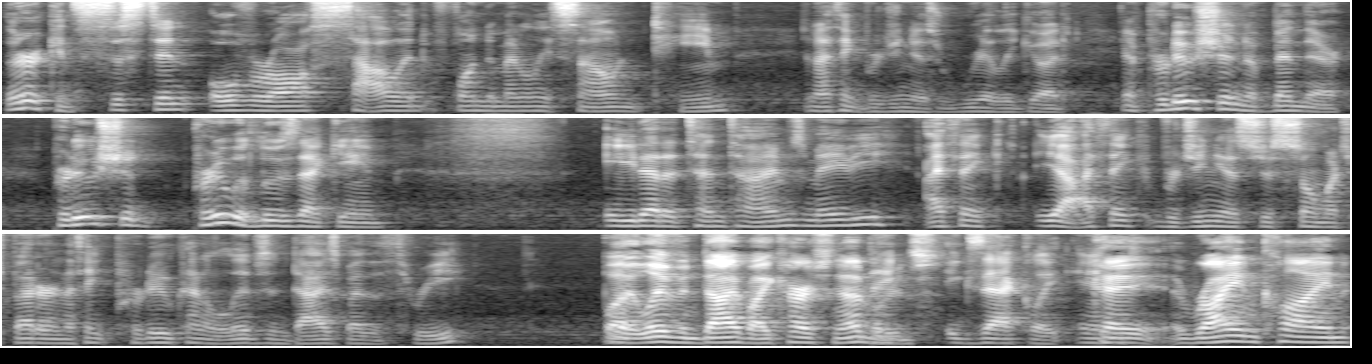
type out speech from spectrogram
They're a consistent, overall, solid, fundamentally sound team, and I think Virginia is really good. And Purdue shouldn't have been there. Purdue should Purdue would lose that game eight out of ten times, maybe. I think, yeah, I think Virginia is just so much better, and I think Purdue kind of lives and dies by the three. But they live and die by Carson They- Edwards. exactly. And Okay, Ryan Cline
